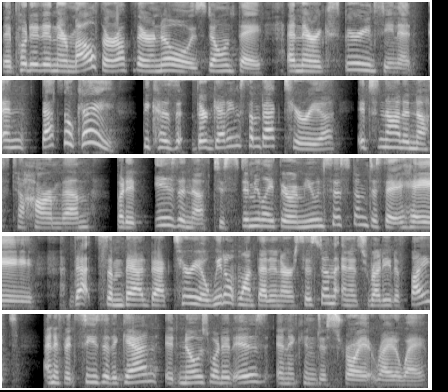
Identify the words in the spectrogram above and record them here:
They put it in their mouth or up their nose, don't they? And they're experiencing it. And that's okay because they're getting some bacteria. It's not enough to harm them, but it is enough to stimulate their immune system to say, hey, that's some bad bacteria. We don't want that in our system, and it's ready to fight. And if it sees it again, it knows what it is and it can destroy it right away.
